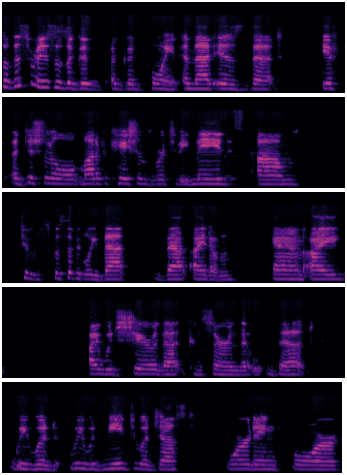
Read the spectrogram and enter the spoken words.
So this raises a good, a good point, and that is that if additional modifications were to be made um, to specifically that, that item, and I, I would share that concern that, that we would, we would need to adjust wording for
